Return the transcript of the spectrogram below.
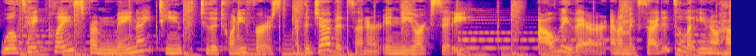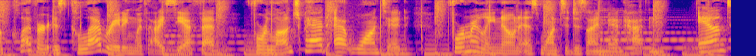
will take place from May 19th to the 21st at the Javits Center in New York City. I'll be there, and I'm excited to let you know how Clever is collaborating with ICFF for Launchpad at Wanted, formerly known as Wanted Design Manhattan, and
